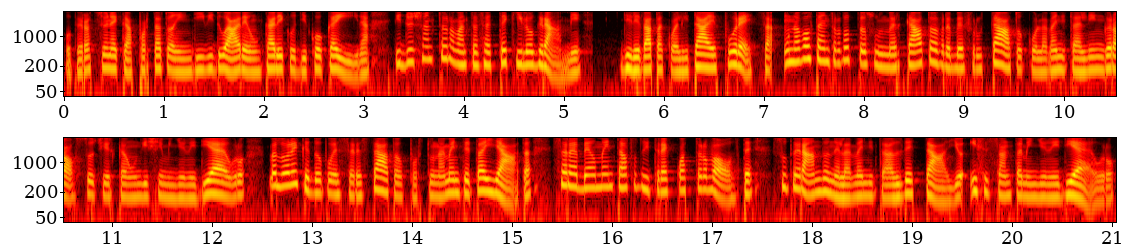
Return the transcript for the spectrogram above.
operazione che ha portato a individuare un carico di cocaina di 297 kg, di elevata qualità e purezza, una volta introdotta sul mercato avrebbe fruttato con la vendita all'ingrosso circa 11 milioni di euro, valore che dopo essere stata opportunamente tagliata sarebbe aumentato di 3-4 volte, superando nella vendita al dettaglio i 60 milioni di euro.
